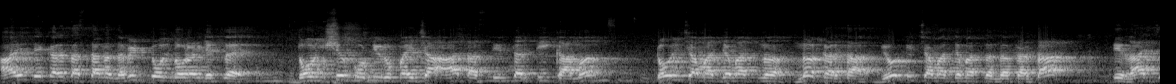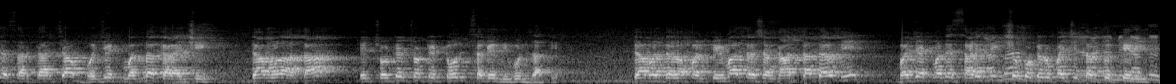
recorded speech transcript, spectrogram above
आणि ते करत असताना नवीन टोल धोरण घेतलंय. दोनशे कोटी रुपयाच्या आत असतील तर ती कामं टोलच्या माध्यमातून न करता बीओटीच्या माध्यमातून न करता ती राज्य सरकारच्या बजेट मधनं करायची. त्यामुळं आता हे छोटे छोटे टोल सगळे निघून जातील. त्याबद्दल आपण किळमात्र शंका. आता तर मी बजेटमध्ये साडेतीनशे कोटी रुपयाची तरतूद केली.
